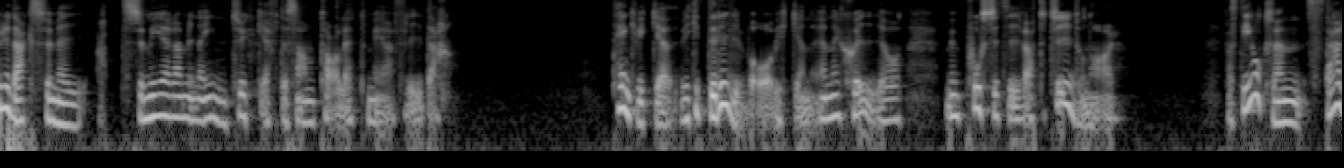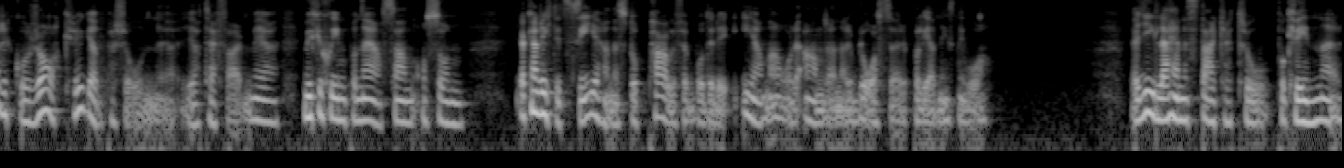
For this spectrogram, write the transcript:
Nu är det dags för mig att summera mina intryck efter samtalet med Frida. Tänk vilket, vilket driv och vilken energi och en positiv attityd hon har. Fast det är också en stark och rakryggad person jag träffar med mycket skinn på näsan och som jag kan riktigt se henne stå pall för både det ena och det andra när det blåser på ledningsnivå. Jag gillar hennes starka tro på kvinnor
